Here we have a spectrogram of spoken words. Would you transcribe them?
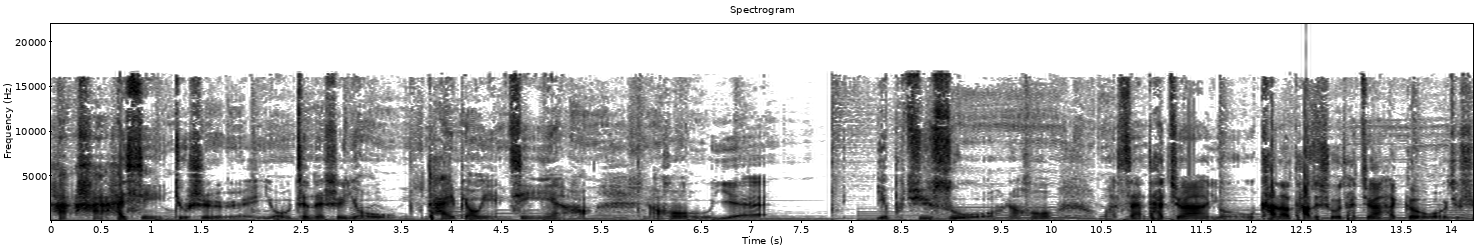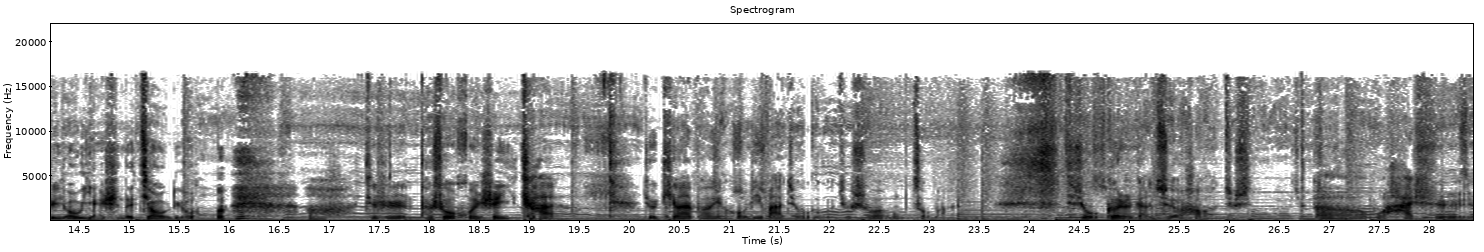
还还还行，就是有真的是有舞台表演经验哈，然后也。也不拘束，然后，哇塞，他居然有我看到他的时候，他居然还跟我就是有眼神的交流，啊，就是当时我浑身一颤，就听完表演后立马就就说我们走吧。其实我个人感觉哈，就是，呃，我还是，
